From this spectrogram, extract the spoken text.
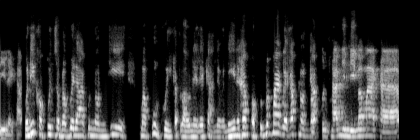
ดีเลยครับ วันนี้ขอบคุณสำหรับเวลาคุณนนท์ที่มาพูดคุยกับเราในรายการในวันนี้นะครับ ขอบคุณมากๆเลยครับนนท์คครัรับบคุณครับยินดีมากๆครับ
